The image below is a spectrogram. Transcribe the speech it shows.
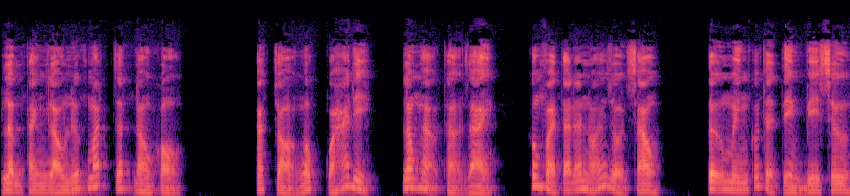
Lâm Thành lau nước mắt rất đau khổ. Các trò ngốc quá đi. Long Hạo thở dài, không phải ta đã nói rồi sao? Tự mình có thể tìm vi sư,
